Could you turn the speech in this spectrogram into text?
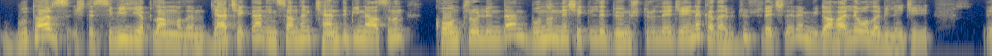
Bu tarz işte sivil yapılanmaların gerçekten insanların kendi binasının kontrolünden bunun ne şekilde dönüştürüleceğine kadar bütün süreçlere müdahale olabileceği e,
